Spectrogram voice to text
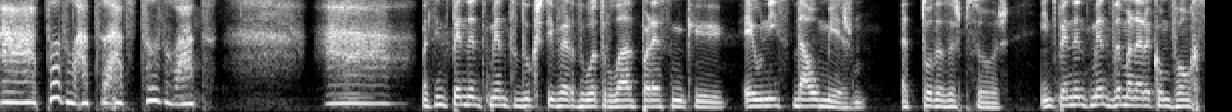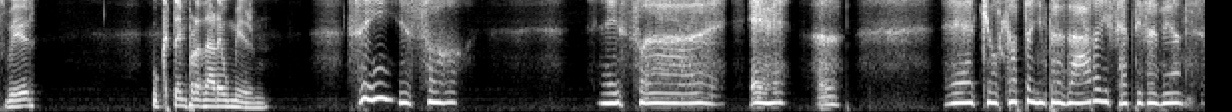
Há há, há de tudo, há de. Mas independentemente do que estiver do outro lado, parece-me que a Eunice dá o mesmo a todas as pessoas. Independentemente da maneira como vão receber, o que tem para dar é o mesmo. Sim, isso. Isso é. É, é aquilo que eu tenho para dar, efetivamente.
